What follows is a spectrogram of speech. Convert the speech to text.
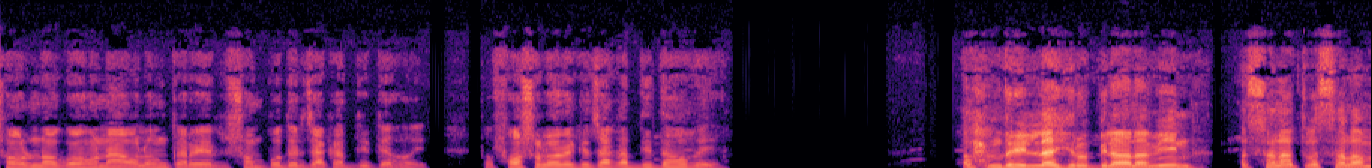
স্বর্ণ, গহনা, অলংকারের সম্পদের জাকাত দিতে হয়। তো ফসলের কি জাকাত দিতে হবে? আলহামদুলিল্লাহ রবিল আলমিন, আসসালাত ওয়াসালাম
